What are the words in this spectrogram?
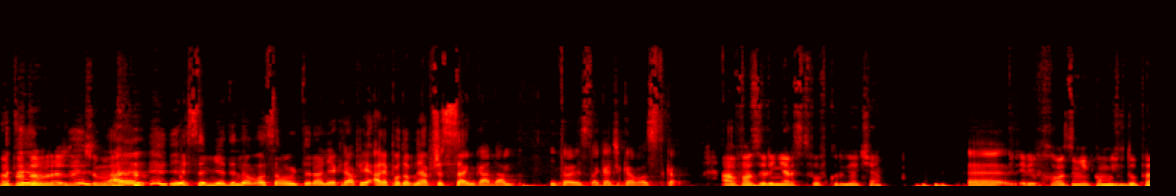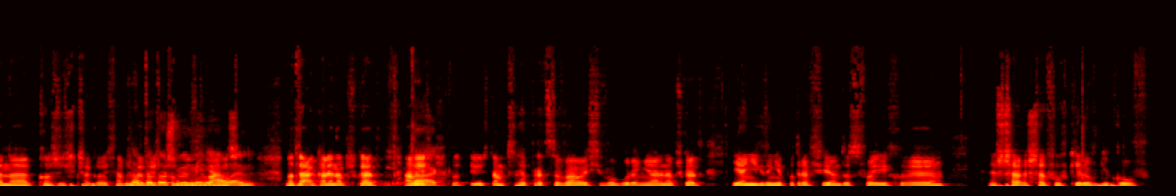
no to dobre rzeczy. No. Ale jestem jedyną osobą, która nie chrapie, ale podobno ja przez sen gadam. I to jest taka ciekawostka. A wazyliniarstwo wkurwiacie? E... Czyli wchodzenie komuś w dupę na korzyść czegoś? Na przykład, no to, wiesz, to już wymieniałem. No tak, ale na przykład, a tak. wiesz, ty już tam trochę pracowałeś w ogóle, nie? Ale na przykład ja nigdy nie potrafiłem do swoich szefów, kierowników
